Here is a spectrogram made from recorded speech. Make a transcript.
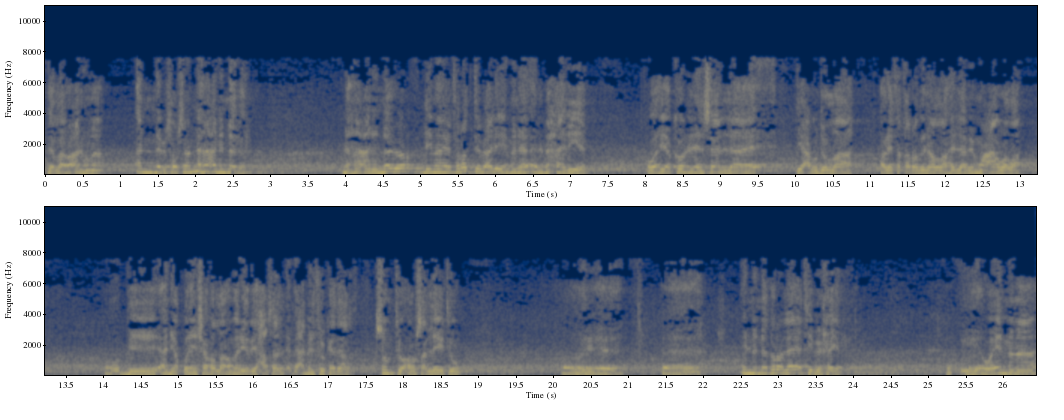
رضي الله عنهما أن النبي صلى الله عليه وسلم نهى عن النذر. نهى عن النذر لما يترتب عليه من المحاذير وهي كون الإنسان لا يعبد الله أو يتقرب إلى الله إلا بمعاوضة بأن يقول إن شاء الله مريضي حصل عملت كذا صمت أو صليت. إن النذر لا يأتي بخير وإنما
